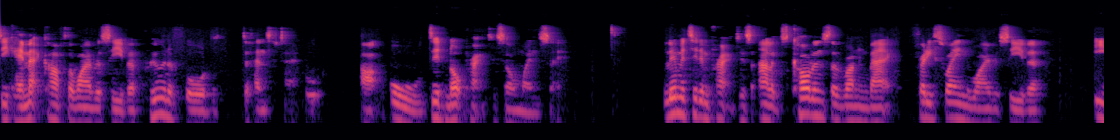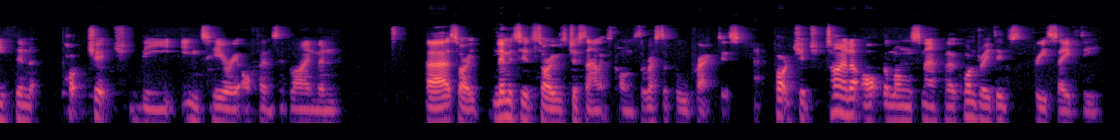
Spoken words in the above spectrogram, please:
DK Metcalf, the wide receiver, Poona Ford, defensive tackle, are all did not practice on Wednesday. Limited in practice, Alex Collins, the running back, Freddie Swain, the wide receiver, Ethan Pocic, the interior offensive lineman. Uh, sorry, limited, sorry, was just Alex Collins, the rest of full practice. Pocic, Tyler Ott, the long snapper, Quandre Diggs, free safety,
